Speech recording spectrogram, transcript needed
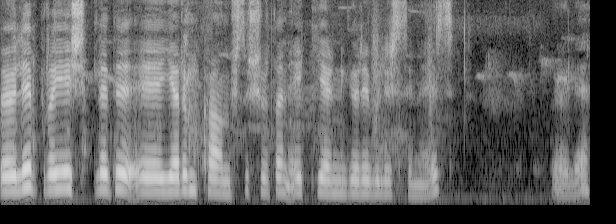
Böyle burayı eşitledi. Ee, yarım kalmıştı. Şuradan ek yerini görebilirsiniz. Böyle.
